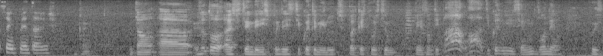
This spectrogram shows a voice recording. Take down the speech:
Sem comentários. Então, ah, eu só estou a estender isto para ter 50 minutos para que as pessoas pensam tipo, ah, uau, 50 minutos, é muito bom. Por isso,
